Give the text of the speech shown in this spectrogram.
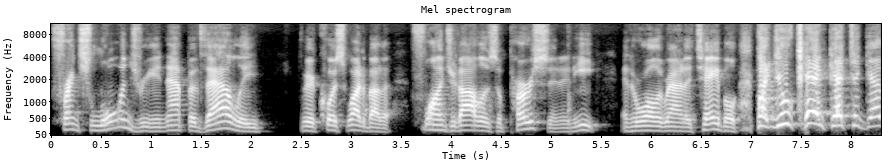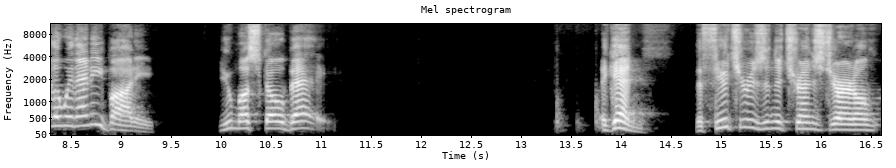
French laundry in Napa Valley, where it costs what about a four hundred dollars a person and eat, and they're all around a table. But you can't get together with anybody. You must obey. Again, the future is in the Trends Journal,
